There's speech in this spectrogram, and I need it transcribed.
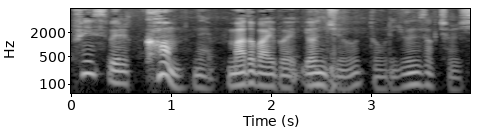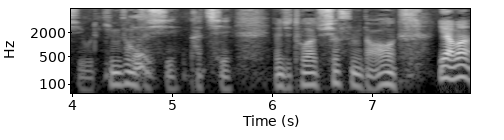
Prince Will Come. 네, 마더바이브의 연주 또 우리 윤석철 씨, 우리 김성수 씨 같이 연주 도와주셨습니다. 어, 이 아마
